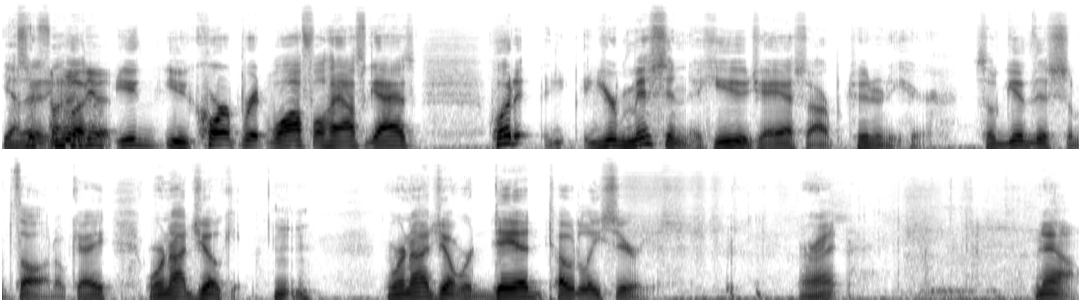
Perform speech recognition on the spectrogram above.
Yeah, they're so, fun to look, do it. you you corporate Waffle House guys, what you're missing a huge ass opportunity here. So give this some thought, okay? We're not joking. We're not joking. We're dead, totally serious. All right. Now,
